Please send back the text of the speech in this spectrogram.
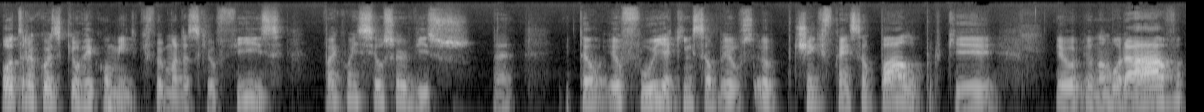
Outra coisa que eu recomendo, que foi uma das que eu fiz, vai conhecer os serviços, né? Então eu fui aqui em São eu, eu tinha que ficar em São Paulo porque eu, eu namorava,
